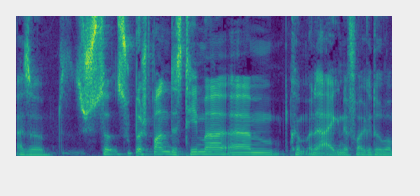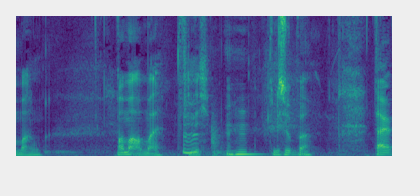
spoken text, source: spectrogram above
Also su- super spannendes Thema, ähm, könnte man eine eigene Folge drüber machen. Machen wir auch mal, finde ich. Mhm. Finde ich super. Da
